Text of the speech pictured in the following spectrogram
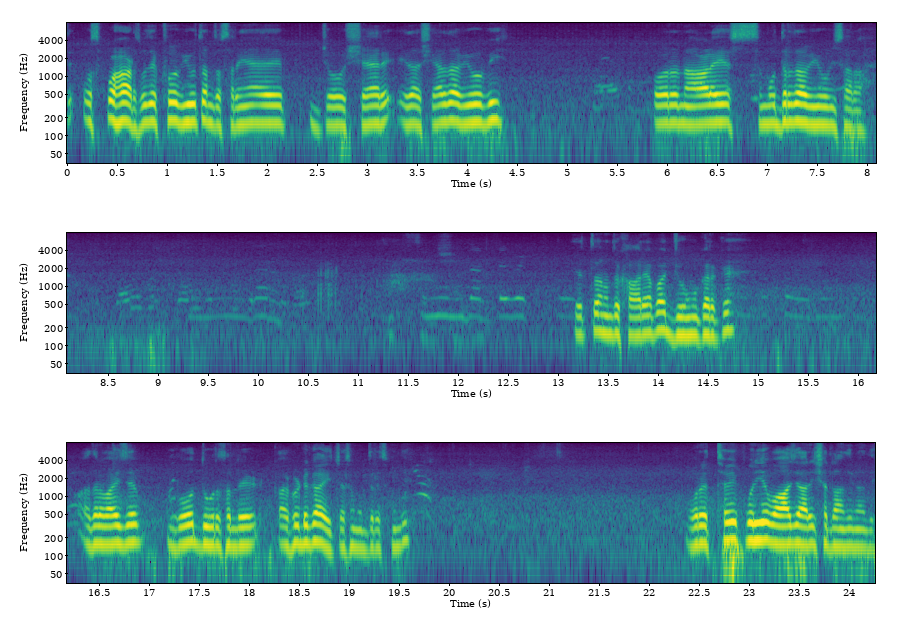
ਤੇ ਉਸ ਪਹਾੜ ਤੋਂ ਦੇਖੋ ਵਿਊ ਤੁਹਾਨੂੰ ਦੱਸ ਰਹੇ ਆ ਇਹ ਜੋ ਸ਼ਹਿਰ, ਇਹਦਾ ਸ਼ਹਿਰ ਦਾ ਵਿਊ ਵੀ ਔਰ ਨਾਲ ਇਹ ਸਮੁੰਦਰ ਦਾ ਵਿਊ ਵੀ ਸਾਰਾ। ਇਹ ਤੁਹਾਨੂੰ ਦਿਖਾ ਰਿਹਾ ਆਪਾਂ ਜ਼ੂਮ ਕਰਕੇ। ਅਦਰਵਾਈਜ਼ ਬਹੁਤ ਦੂਰ ਥੱਲੇ ਕਾਫੀ ਡੂੰਘਾਈ ਚ ਸਮੁੰਦਰ ਇਥੋਂ ਦੀ ਔਰ ਇੱਥੇ ਵੀ ਪੂਰੀ ਆਵਾਜ਼ ਆ ਰਹੀ ਛੱਲਾਂ ਦੀ ਇਹਨਾਂ ਦੀ।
